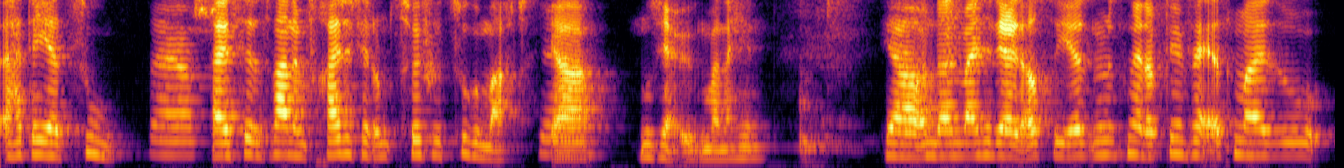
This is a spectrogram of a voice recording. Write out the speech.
hat er ja zu. Naja, stimmt. Weißt du, das war an einem Freitag, der hat um 12 Uhr zugemacht. Ja. Ja. Muss ja irgendwann dahin. Ja, und dann meinte der halt auch so, ja, wir müssen halt auf jeden Fall erstmal so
